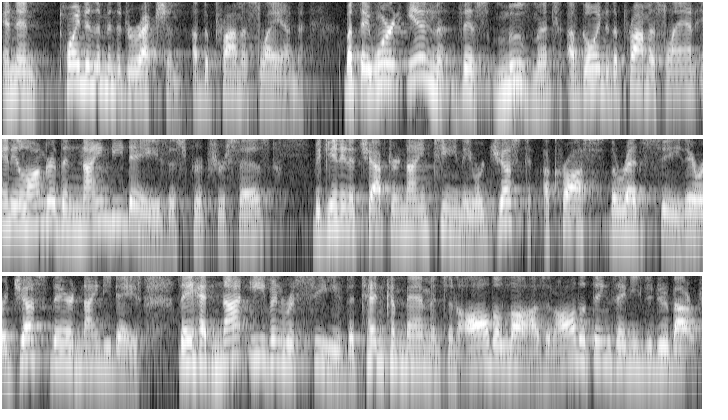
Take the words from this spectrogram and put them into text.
and then pointed them in the direction of the promised land. But they weren't in this movement of going to the promised land any longer than 90 days, as Scripture says beginning of chapter 19. They were just across the Red Sea. They were just there 90 days. They had not even received the Ten Commandments and all the laws and all the things they needed to do about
